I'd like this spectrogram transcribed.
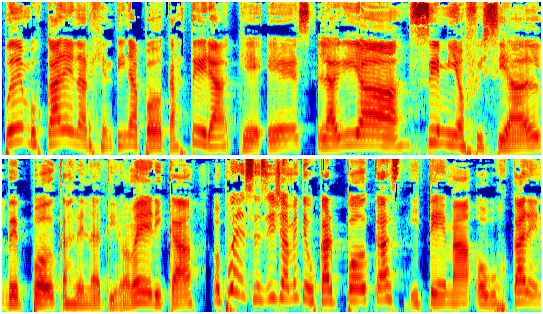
Pueden buscar en Argentina Podcastera, que es la guía semioficial de podcast de Latinoamérica, o pueden sencillamente buscar podcast y tema o buscar en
